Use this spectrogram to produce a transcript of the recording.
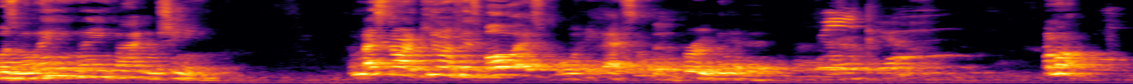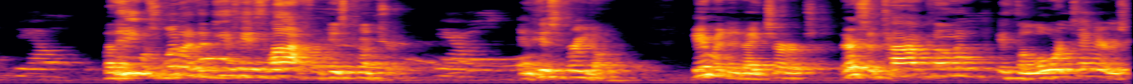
was a lean, mean fighting machine. When they started killing his boys, boy, he had something to prove didn't Yeah. Come on. Yeah. But he was willing to give his life for his country Yeah. and his freedom. Hear me today, church. There's a time coming, if the Lord tarries,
